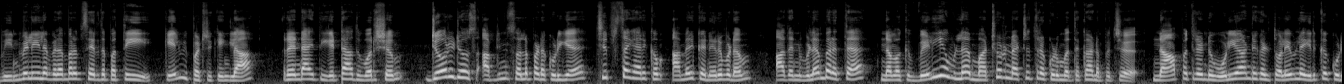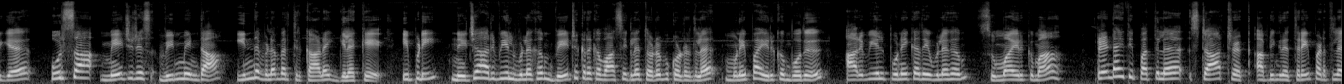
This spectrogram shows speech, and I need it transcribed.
விண்வெளியில விளம்பரம் செய்யறத பத்தி கேள்விப்பட்டிருக்கீங்களா? ரெண்டாயிரத்தி எட்டாவது வருஷம் டோரிடோஸ் அப்படின்னு சொல்லப்படக்கூடிய சிப்ஸ் தயாரிக்கும் அமெரிக்க நிறுவனம் அதன் விளம்பரத்தை நமக்கு வெளியே உள்ள மற்றொரு நட்சத்திர குடும்பத்துக்கு அனுப்புச்சு. நாற்பத்தி ரெண்டு ஒளியாண்டுகள் தொலைவில் இருக்கக்கூடிய உர்சா மேஜரஸ் விண்மீன் தான் இந்த விளம்பரத்திற்கான இலக்கே. இப்படி நிஜ அறிவியல் உலகம் வேற்றுக்கிரக வாசிகளை தொடர்பு கொள்றதுல முனைப்பா இருக்கும்போது அறிவியல் புனைக்கதை உலகம் சும்மா இருக்குமா? ரெண்டாயிரத்தி பத்துல ஸ்டார் ட்ரெக் அப்படிங்கிற திரைப்படத்துல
